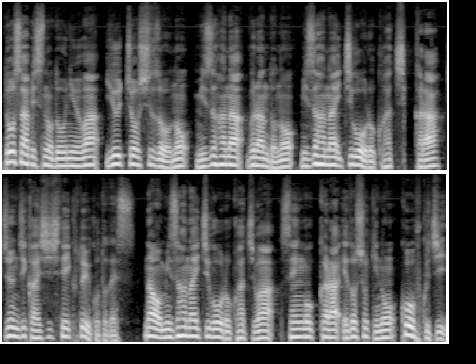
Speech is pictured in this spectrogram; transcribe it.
同サービスの導入は有調酒造の水花ブランドの水花1568から順次開始していくということです。なお水花1568は戦国から江戸初期の幸福寺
